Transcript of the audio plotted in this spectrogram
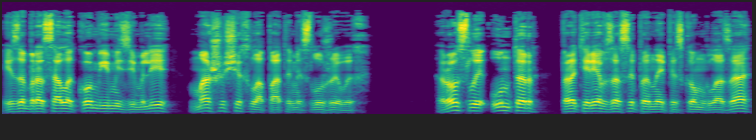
и забросала комьями земли, машущих лопатами служивых. Рослый унтер, протерев засыпанные песком глаза,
